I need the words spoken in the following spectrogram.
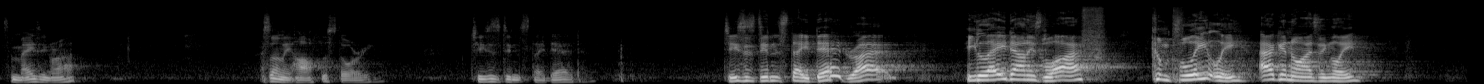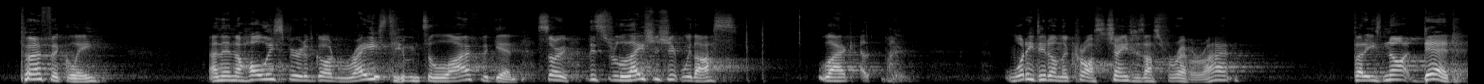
It's amazing, right? That's only half the story. Jesus didn't stay dead. Jesus didn't stay dead, right? He laid down his life completely, agonizingly, perfectly, and then the Holy Spirit of God raised him to life again. So, this relationship with us, like what he did on the cross, changes us forever, right? But he's not dead.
